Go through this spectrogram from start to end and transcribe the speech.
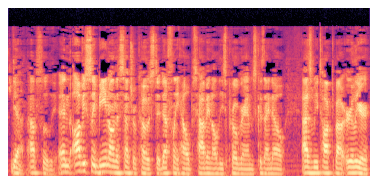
Yeah, absolutely. And obviously, being on the Central Coast, it definitely helps having all these programs because I know, as we talked about earlier,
